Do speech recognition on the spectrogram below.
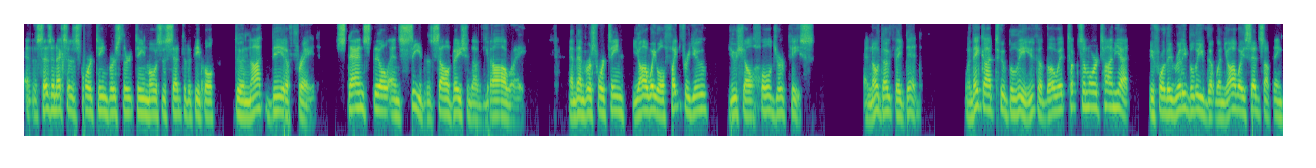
And it says in Exodus 14, verse 13, Moses said to the people, Do not be afraid. Stand still and see the salvation of Yahweh. And then verse 14, Yahweh will fight for you. You shall hold your peace. And no doubt they did. When they got to believe, although it took some more time yet, before they really believed that when Yahweh said something,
